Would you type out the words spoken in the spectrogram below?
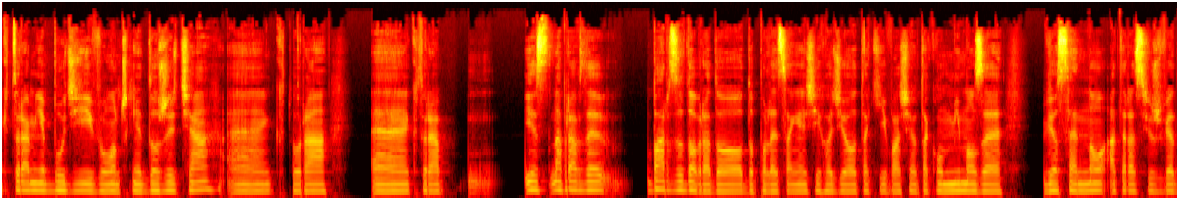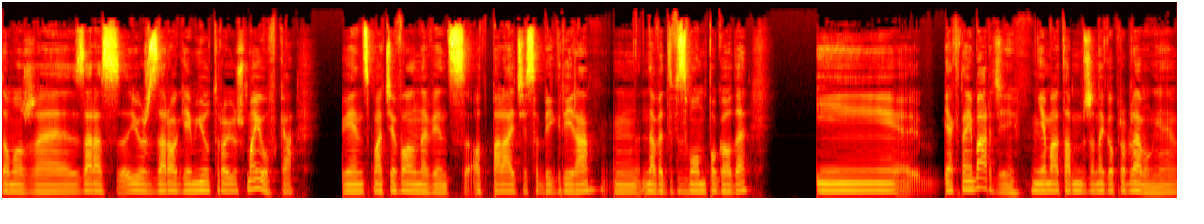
która mnie budzi wyłącznie do życia, która, która jest naprawdę bardzo dobra do, do polecenia, jeśli chodzi o taki właśnie taką mimozę wiosenną, a teraz już wiadomo, że zaraz już za rogiem jutro już majówka, więc macie wolne, więc odpalajcie sobie grilla, mm, nawet w złą pogodę. I jak najbardziej, nie ma tam żadnego problemu, nie?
